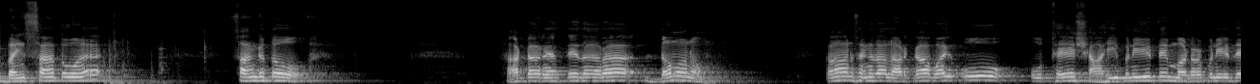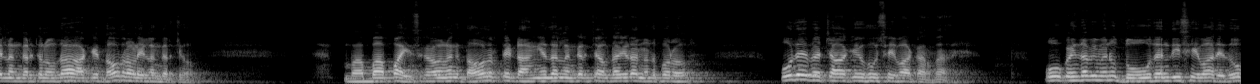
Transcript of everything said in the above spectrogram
ਬੈਂਸਾਂ ਤੋਂ ਹੈ, ਸੰਗ ਤੋਂ। ਸਾਡਾ ਰਿਸ਼ਤੇਦਾਰ ਆ ਦਮਨ। ਕਾਨ ਸਿੰਘ ਦਾ ਲੜਕਾ ਬਾਈ, ਉਹ ਉੱਥੇ ਸ਼ਾਹੀ ਪਨੀਰ ਤੇ ਮਟਰ ਪਨੀਰ ਦੇ ਲੰਗਰ ਚਲਾਉਂਦਾ, ਆ ਕੇ ਦੌਧਰ ਵਾਲੇ ਲੰਗਰ 'ਚ। ਬਾਬਾ ਭਾਈ ਸਕਰਾਲ ਲੰਗ ਦੌਧਰ ਤੇ ਡਾਂਗੀਆਂ ਦਾ ਲੰਗਰ ਚੱਲਦਾ ਜਿਹੜਾ ਅਨੰਦਪੁਰ। ਉਹਦੇ ਵਿੱਚ ਆ ਕੇ ਉਹ ਸੇਵਾ ਕਰਦਾ। ਉਹ ਕਹਿੰਦਾ ਵੀ ਮੈਨੂੰ 2 ਦਿਨ ਦੀ ਸੇਵਾ ਦੇ ਦਿਓ,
